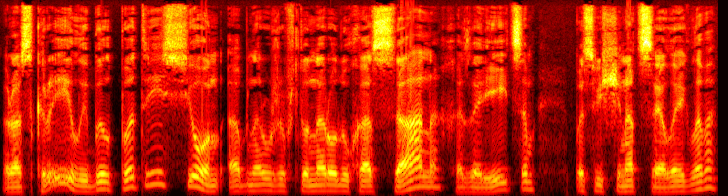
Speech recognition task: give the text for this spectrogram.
Раскрыл и был потрясен, обнаружив, что народу Хасана, хазарейцам, посвящена целая глава.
